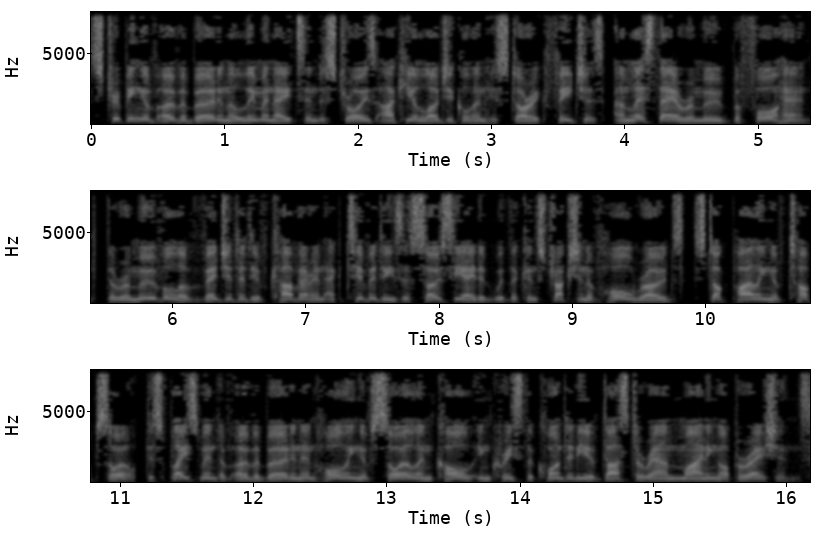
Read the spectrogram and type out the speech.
Stripping of overburden eliminates and destroys archaeological and historic features, unless they are removed beforehand. The removal of vegetative cover and activities associated with the construction of haul roads, stockpiling of topsoil, displacement of overburden, and hauling of soil and coal increase the quantity of dust around mining operations.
